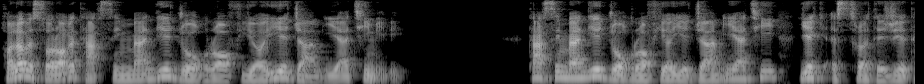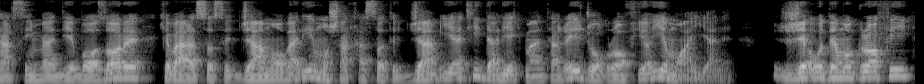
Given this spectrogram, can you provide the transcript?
حالا به سراغ تقسیم بندی جغرافیایی جمعیتی میریم. تقسیم بندی جغرافیایی جمعیتی یک استراتژی تقسیم بندی بازاره که بر اساس جمعآوری مشخصات جمعیتی در یک منطقه جغرافیایی معینه. ژئودموگرافی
